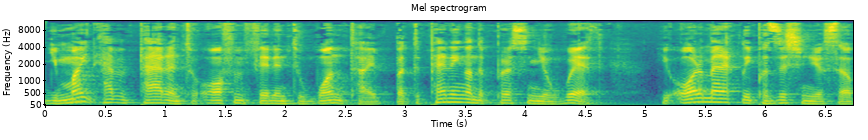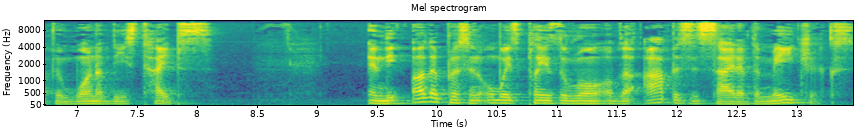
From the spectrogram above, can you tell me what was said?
You might have a pattern to often fit into one type, but depending on the person you're with, you automatically position yourself in one of these types. And the other person always plays the role of the opposite side of the matrix.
